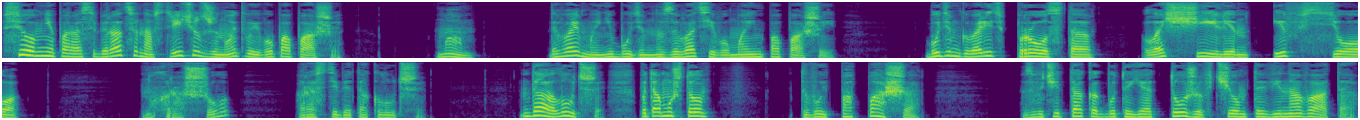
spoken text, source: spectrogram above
«Все, мне пора собираться на встречу с женой твоего папаши». «Мам, давай мы не будем называть его моим папашей. Будем говорить просто. Лощилин и все. Ну хорошо, раз тебе так лучше. Да, лучше, потому что твой папаша звучит так, как будто я тоже в чем-то виновата.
